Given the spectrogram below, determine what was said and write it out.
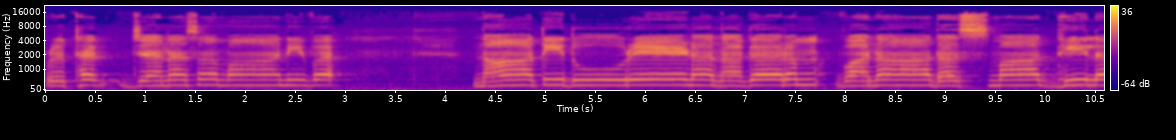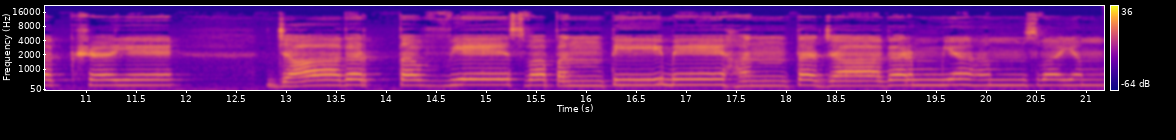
पृथग्जनसमानिव नातिदूरेण नगरं वनादस्माद्धिलक्षये। जागर् स्वपन्ती मे हन्त जागर्म्यहं स्वयं।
